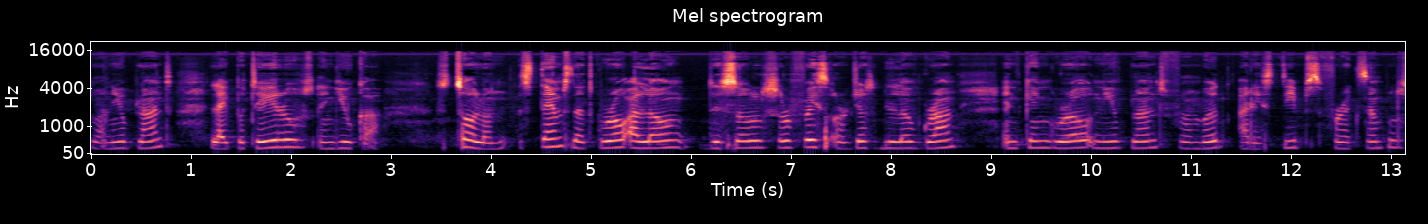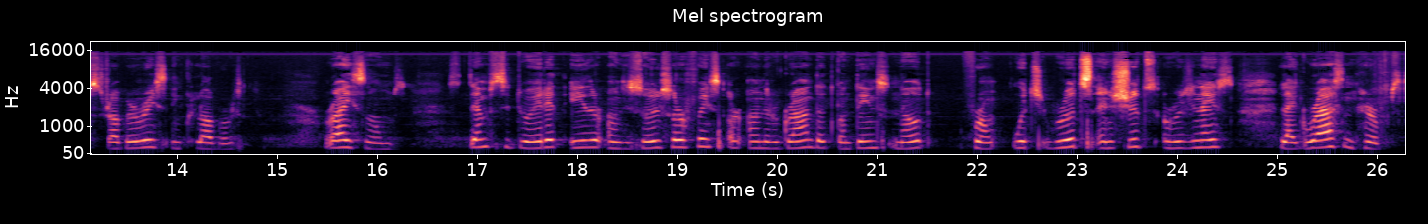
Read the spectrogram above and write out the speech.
to a new plant, like potatoes and yucca. Stolon stems that grow along the soil surface or just below ground and can grow new plants from bud at its tips, for example, strawberries and clovers. Rhizomes stems situated either on the soil surface or underground that contains node from which roots and shoots originate like grass and herbs.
